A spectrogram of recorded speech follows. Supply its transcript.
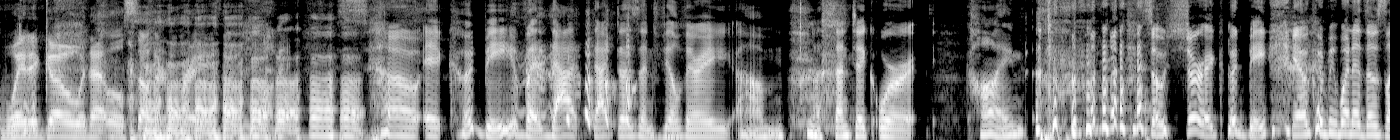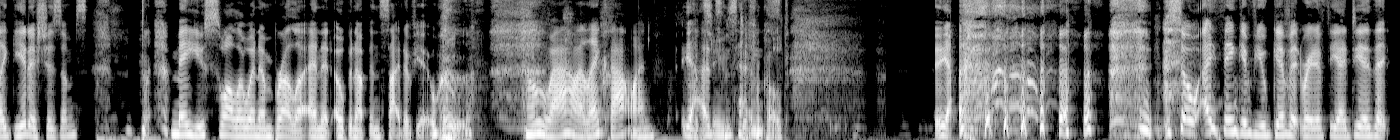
Way to go with that little southern phrase. so it could be, but that that doesn't feel very um, authentic or kind. so sure, it could be. You know, it could be one of those like Yiddishisms. May you swallow an umbrella and it open up inside of you. oh wow, I like that one yeah, it it's seems intense. difficult. Yeah. so I think if you give it right, if the idea that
